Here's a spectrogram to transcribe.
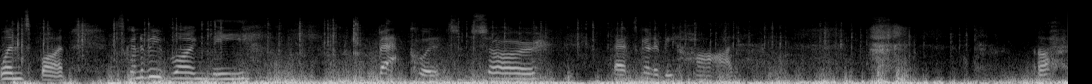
wind's blowing, it's going to be blowing me backwards. So that's going to be hard. Oh,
